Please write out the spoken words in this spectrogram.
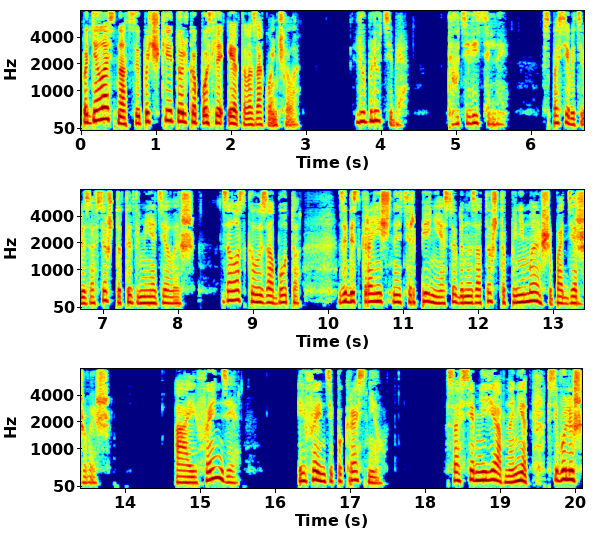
поднялась на цыпочки и только после этого закончила. «Люблю тебя. Ты удивительный. Спасибо тебе за все, что ты для меня делаешь за ласковую заботу, за бесконечное терпение, особенно за то, что понимаешь и поддерживаешь. А Эфенди... Эфенди покраснел. Совсем не явно, нет, всего лишь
